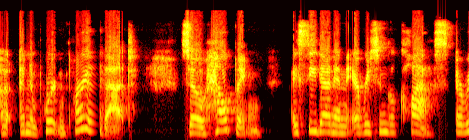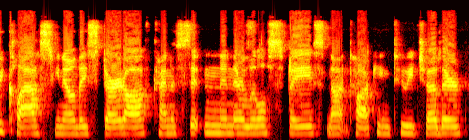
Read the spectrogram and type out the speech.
a, an important part of that. So helping, I see that in every single class. Every class, you know, they start off kind of sitting in their little space, not talking to each other,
